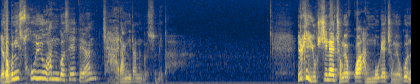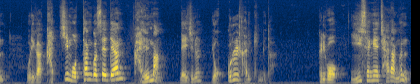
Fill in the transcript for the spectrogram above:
여러분이 소유한 것에 대한 자랑이라는 것입니다. 이렇게 육신의 정욕과 안목의 정욕은 우리가 갖지 못한 것에 대한 갈망 내지는 욕구를 가리킵니다. 그리고 이생의 자랑은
